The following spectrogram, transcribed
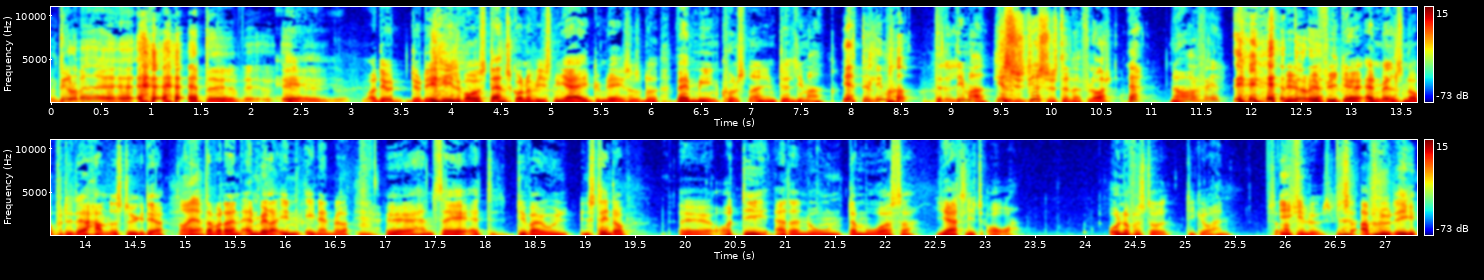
Det kan da være, at... Øh, øh, Øh, og det er, jo, det er jo det hele vores danskundervisning er i gymnasiet og sådan noget. Hvad mener kunstneren? Jamen, det er lige meget. ja, det er lige meget. Det er da lige meget. Jeg synes, jeg synes den er flot. Ja. Nå, fedt. vi, vi det. fik uh, anmeldelsen op på det der Hamlet-stykke der. Åh ja. Der var der en anmelder, en, en anmelder. Mm. Uh, han sagde, at det var jo en en stand-up, uh, og det er der nogen, der morer sig hjerteligt over. Underforstået, det gjorde han. Så Ikke. absolut, så absolut ikke.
